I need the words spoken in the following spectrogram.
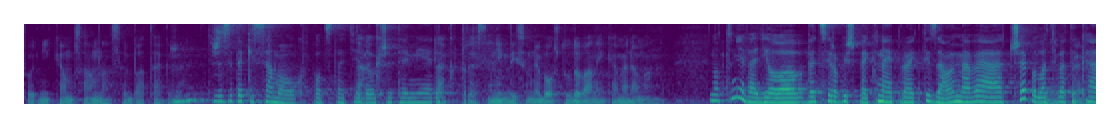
podnikám sám na seba. Takže... Mm-hmm. Že si taký samouk v podstate tak, do určitej miery. Tak, presne. Nikdy som nebol študovaný kameraman. No to nevadilo, veci robíš pekné, projekty zaujímavé a čo je podľa Ďakujem. teba taká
